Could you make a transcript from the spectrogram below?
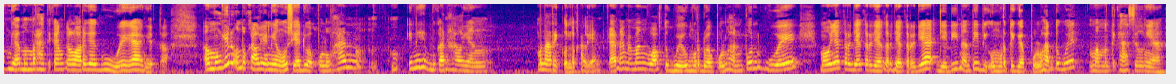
nggak memperhatikan keluarga gue ya gitu. Uh, mungkin untuk kalian yang usia 20-an ini bukan hal yang menarik untuk kalian. Karena memang waktu gue umur 20-an pun gue maunya kerja kerja kerja kerja. Jadi nanti di umur 30-an tuh gue memetik hasilnya.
